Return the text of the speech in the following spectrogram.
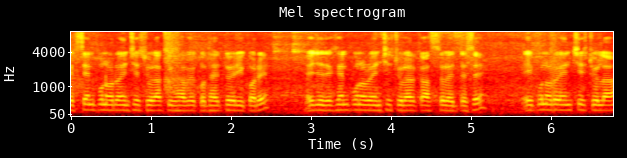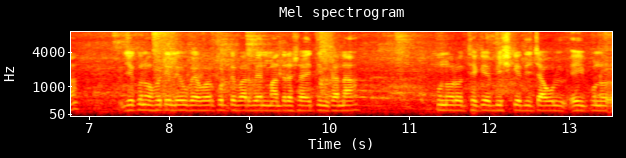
দেখছেন পনেরো ইঞ্চি চুলা কীভাবে কোথায় তৈরি করে। এই যে দেখছেন পনেরো ইঞ্চি চুলার কাজ চলেতেছে। এই পনেরো ইঞ্চি চুলা যে কোনো হোটেলেও ব্যবহার করতে পারবেন, মাদ্রাসায় তিনখানা, পনেরো থেকে বিশ কেজি চাউল এই পনেরো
